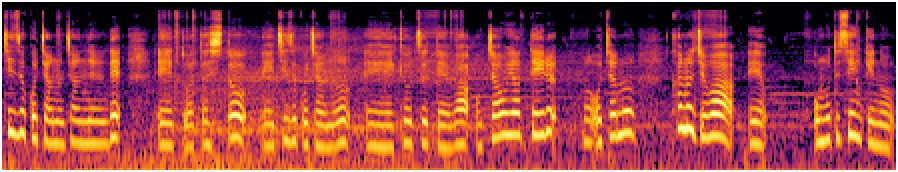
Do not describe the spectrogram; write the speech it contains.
千鶴子ちゃんのチャンネルで、えーと、私と、えー、千鶴子ちゃんの、えー、共通点はお茶をやっている、まあ、お茶の彼女は、えー、表千家の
